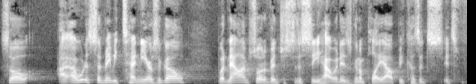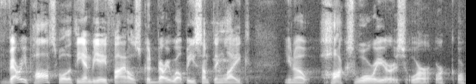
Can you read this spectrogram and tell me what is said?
So, I, I would have said maybe 10 years ago, But now I'm sort of interested to see how it is going to play out because it's it's very possible that the NBA Finals could very well be something like, you know, Hawks Warriors or or or,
